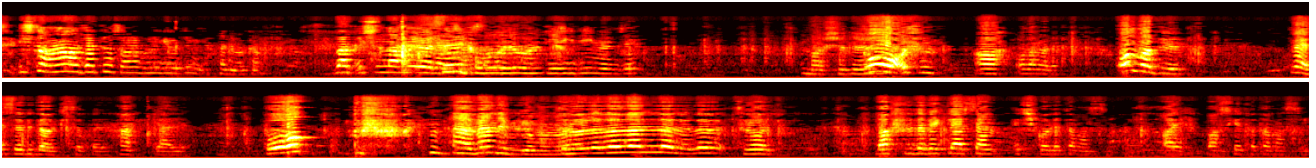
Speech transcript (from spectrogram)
İşte onu alacaktım sonra bunu gördüm ya. Hadi bakalım. Bak ışınlanmayı öğreneceğim. sana. var. Geri gideyim önce. Başladı. Oo ışın. Ah olamadı. Olmadı. Neyse bir dahaki sefere. Hah geldi. Hop. ha ben de biliyorum onu. Troll. Bak şurada beklersen hiç gol atamazsın. Ay basket atamazsın.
